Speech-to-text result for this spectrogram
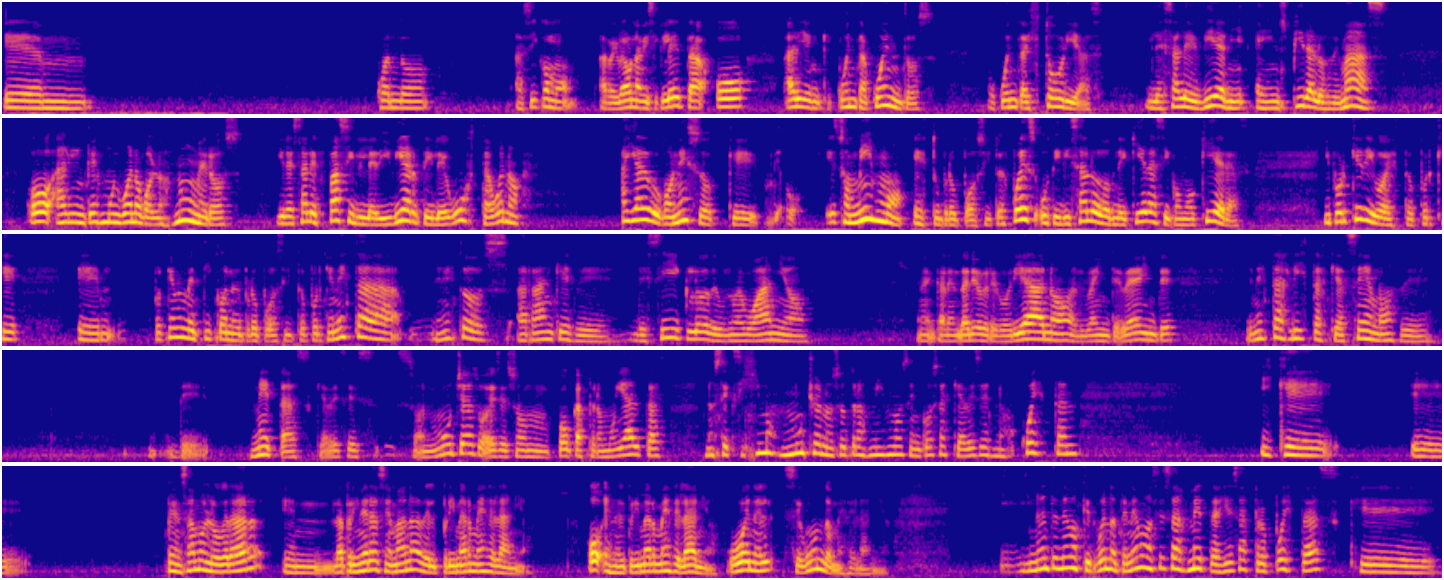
Em, cuando, así como arreglar una bicicleta o alguien que cuenta cuentos o cuenta historias y le sale bien e inspira a los demás, o alguien que es muy bueno con los números y le sale fácil y le divierte y le gusta, bueno, hay algo con eso que eso mismo es tu propósito. Después utilizarlo donde quieras y como quieras. ¿Y por qué digo esto? Porque, em, ¿por qué me metí con el propósito? Porque en, esta, en estos arranques de, de ciclo, de un nuevo año en el calendario gregoriano, el 2020, en estas listas que hacemos de, de metas, que a veces son muchas o a veces son pocas pero muy altas, nos exigimos mucho a nosotros mismos en cosas que a veces nos cuestan y que eh, pensamos lograr en la primera semana del primer mes del año, o en el primer mes del año, o en el segundo mes del año. Y no entendemos que, bueno, tenemos esas metas y esas propuestas que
